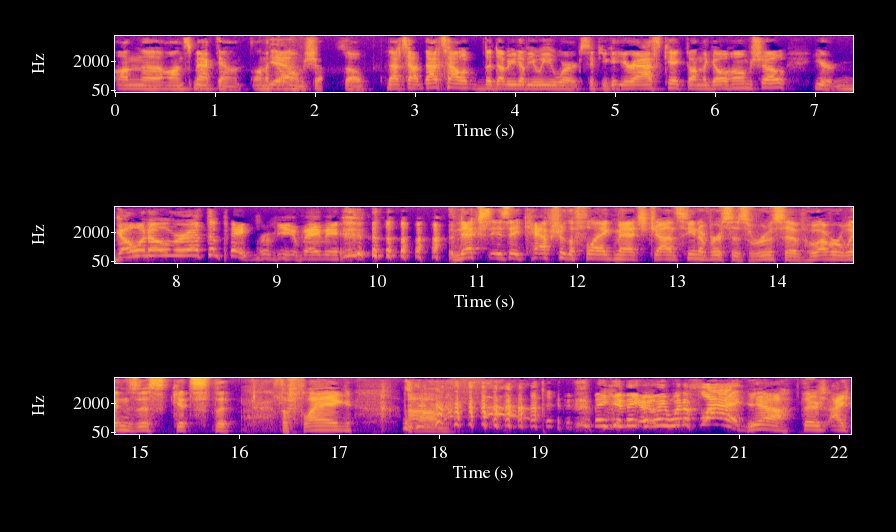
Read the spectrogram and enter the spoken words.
on the on SmackDown on the Yeah. Go Home show. So that's how that's how the WWE works. If you get your ass kicked on the Go Home show, you're going over at the pay per view, baby. Next is a capture the flag match: John Cena versus Rusev. Whoever wins this gets the the flag. Um, they get they they win a flag. yeah, there's. I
